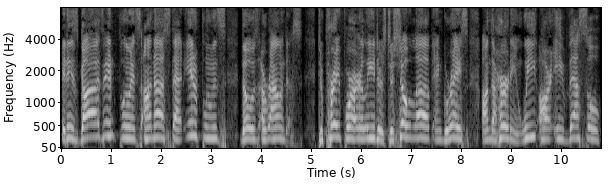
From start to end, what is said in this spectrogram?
It is God's influence on us that influence those around us. To pray for our leaders, to show love and grace on the hurting. We are a vessel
